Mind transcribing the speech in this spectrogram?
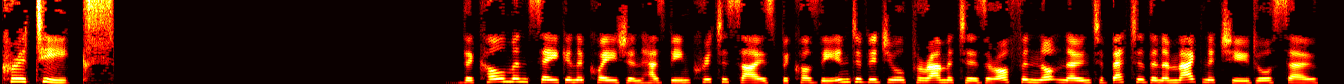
Critiques. The Coleman-Sagan equation has been criticized because the individual parameters are often not known to better than a magnitude or so.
